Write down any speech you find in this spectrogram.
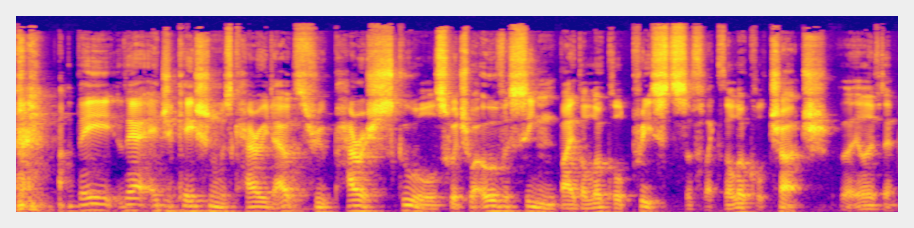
they their education was carried out through parish schools which were overseen by the local priests of like the local church that they lived in.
